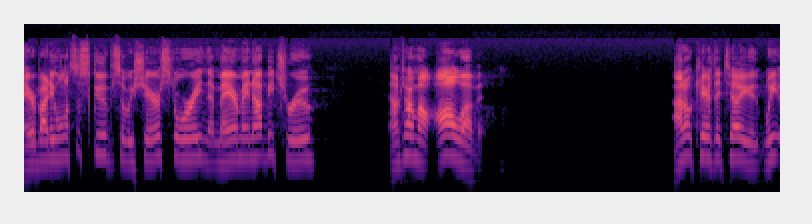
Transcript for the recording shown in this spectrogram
Everybody wants a scoop, so we share a story that may or may not be true. I'm talking about all of it. I don't care if they tell you we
